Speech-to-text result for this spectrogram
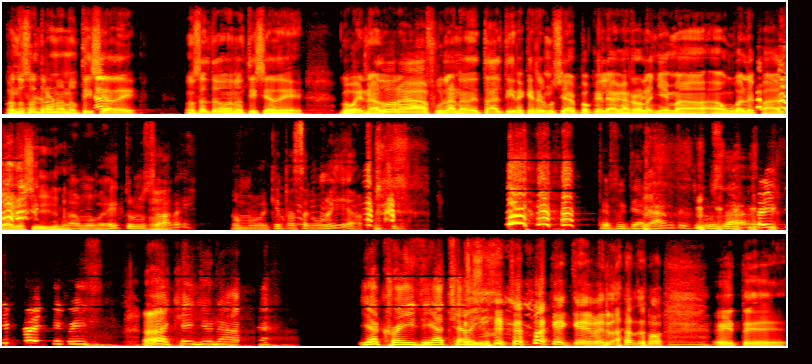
¿Cuándo saldrá una noticia de? No saldrá una noticia de gobernadora fulana de tal tiene que renunciar porque le agarró la ñema a un guardaespaldas o algo así, you know. Vamos a ver, Ah. tú no sabes. Vamos a ver qué pasa con ella. Te fuiste adelante, tú no sabes. Luis. ¿Ah? I kid you not. You're crazy, I tell you. que, verdad, no. Este,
